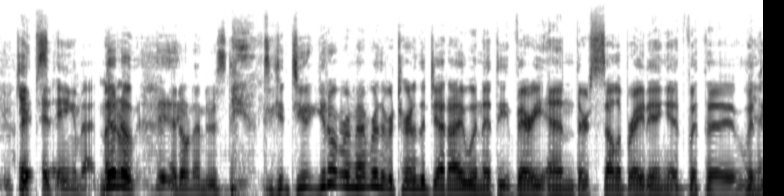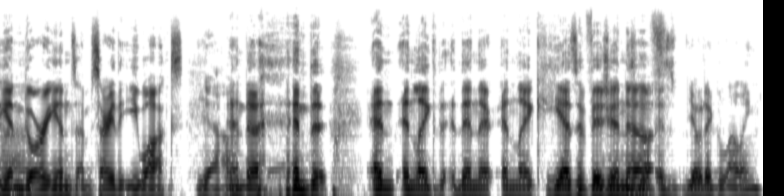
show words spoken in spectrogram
You keep I- I- saying that. and no, I no, I don't understand. Do you, you don't remember the Return of the Jedi when at the very end they're celebrating it with the with Yeah. the Endorians? I'm sorry, the Ewoks. Yeah. And uh, and the and and like then there and like he has a vision Is, of is Yoda glowing?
